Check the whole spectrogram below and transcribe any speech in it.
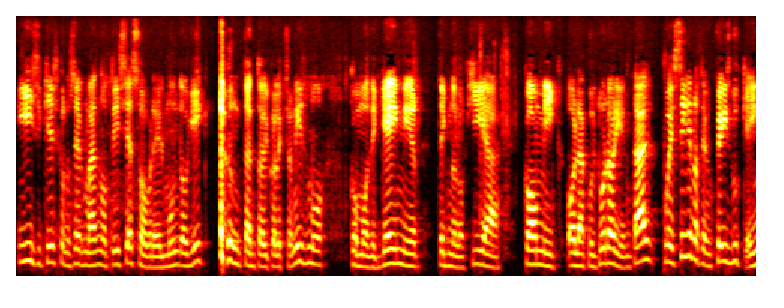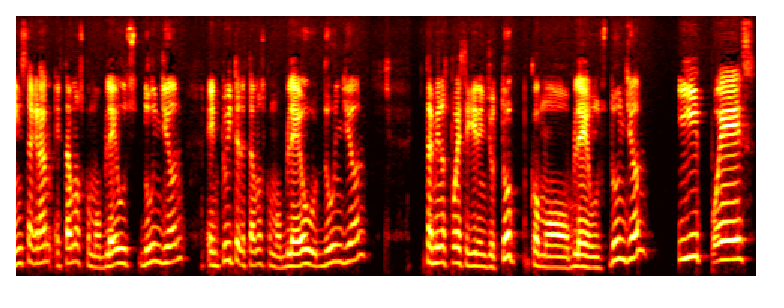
y si quieres conocer más noticias sobre el mundo geek, tanto del coleccionismo como de gamer, tecnología, cómic o la cultura oriental, pues síguenos en Facebook e Instagram, estamos como Bleus Dungeon, en Twitter estamos como Bleu Dungeon, también nos puedes seguir en YouTube como Bleus Dungeon y pues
